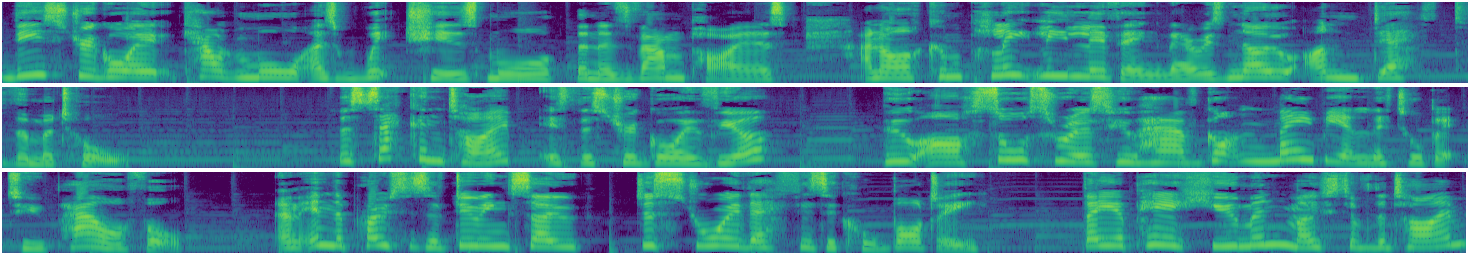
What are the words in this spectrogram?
These Strigoi count more as witches more than as vampires and are completely living, there is no undeath to them at all. The second type is the Strigoi Viu, who are sorcerers who have gotten maybe a little bit too powerful, and in the process of doing so, destroy their physical body. They appear human most of the time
